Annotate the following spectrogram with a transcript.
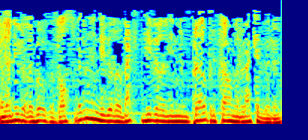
En dan die willen gewoon gevast worden en die willen, wak, die willen in een proper kamer wakker worden.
